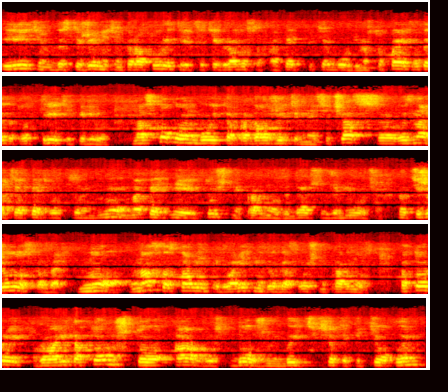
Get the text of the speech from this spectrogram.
и этим достижение температуры 30 градусов опять в Петербурге. Наступает вот этот вот третий период. Насколько он будет продолжительный? Сейчас, э, вы знаете, опять вот э, ну, на 5 дней точные прогнозы, дальше уже не очень. Тяжело сказать. Но у нас составлен предварительный долгосрочный прогноз, который говорит о том, что август должен быть все-таки теплым,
